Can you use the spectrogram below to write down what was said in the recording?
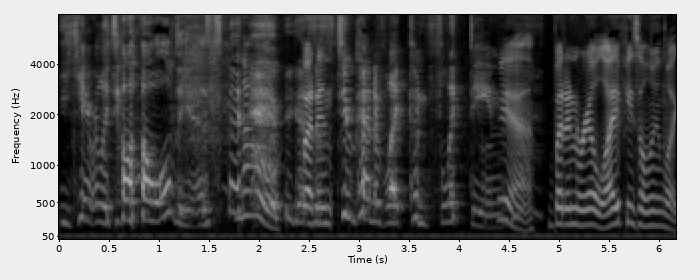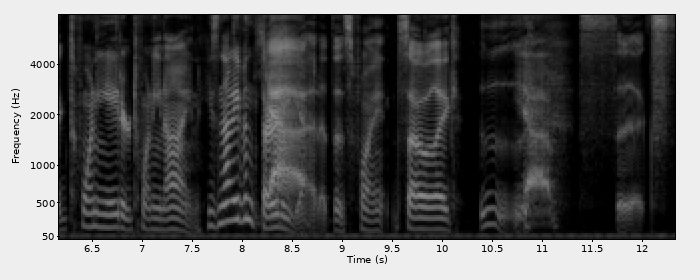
you can't really tell how old he is. No, but it's too kind of like conflicting. Yeah, but in real life, he's only like 28 or 29. He's not even 30 Yeah. yet at this point. So, like, ugh, Yeah. sucks.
